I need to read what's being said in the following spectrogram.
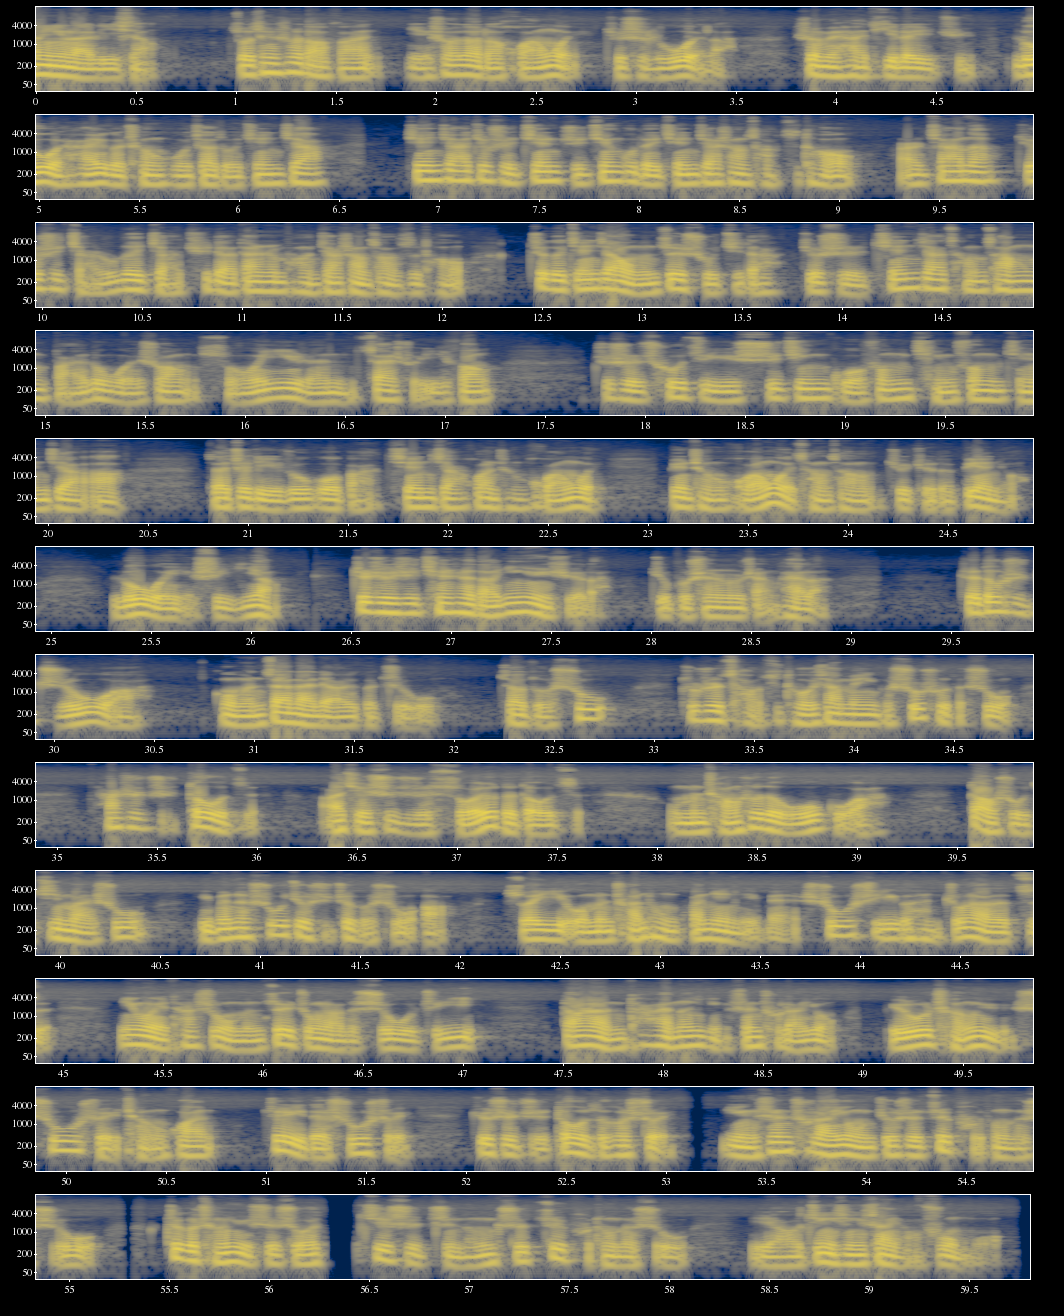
欢迎来理想。昨天说到凡，也说到了环尾，就是芦苇了。顺便还提了一句，芦苇还有一个称呼叫做蒹葭。蒹葭就是坚直坚固的坚加上草字头，而葭呢，就是假如的假去掉单人旁加上草字头。这个蒹葭我们最熟悉的就是“蒹葭苍苍，白露为霜，所谓伊人，在水一方”。这是出自于《诗经·国风·秦风·蒹葭》啊。在这里，如果把蒹葭换成环尾，变成环尾苍苍，就觉得别扭。芦苇也是一样，这就是牵涉到音韵学了，就不深入展开了。这都是植物啊，我们再来聊一个植物，叫做叔，就是草字头下面一个叔叔的叔，它是指豆子，而且是指所有的豆子。我们常说的五谷啊，倒数季麦菽里边的菽就是这个菽啊，所以我们传统观念里面，菽是一个很重要的字，因为它是我们最重要的食物之一。当然，它还能引申出来用，比如成语“疏水成欢”，这里的疏水就是指豆子和水，引申出来用就是最普通的食物。这个成语是说，即使只能吃最普通的食物。也要尽心赡养父母。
